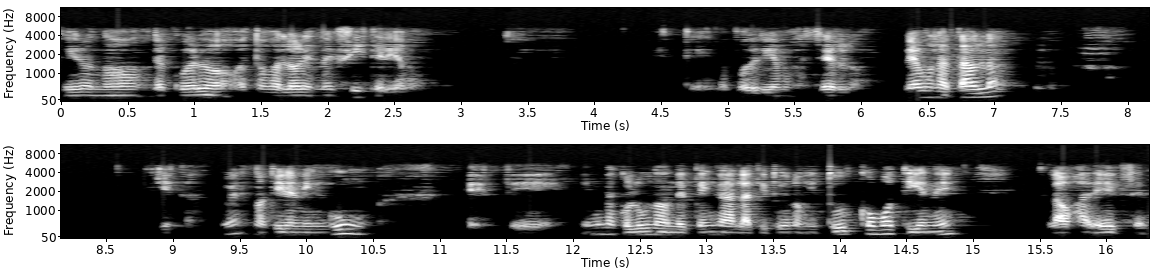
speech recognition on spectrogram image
Pero no, de acuerdo a estos valores no existe, digamos. Este, no podríamos hacerlo. Veamos la tabla. Aquí está. No tiene ningún este, ninguna columna donde tenga latitud y longitud como tiene la hoja de Excel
